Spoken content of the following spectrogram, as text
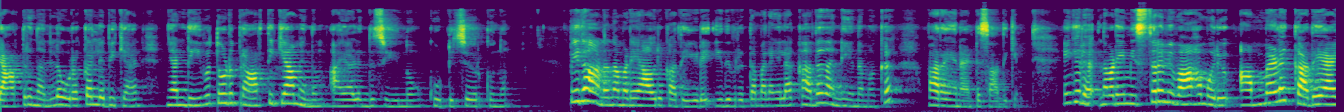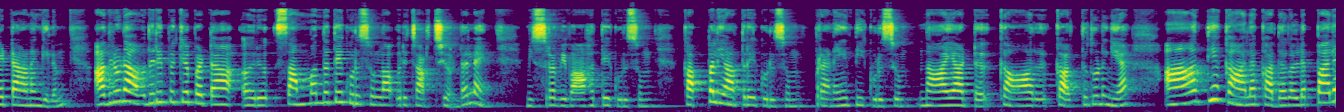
രാത്രി നല്ല ഉറക്കം ലഭിക്കാൻ ഞാൻ ദൈവത്തോട് പ്രാർത്ഥിക്കാമെന്നും അയാൾ എന്ത് ചെയ്യുന്നു? കൂട്ടിച്ചേർക്കുന്നു. ഇതാണ് നമ്മുടെ ആ ഒരു കഥയുടെ ഇതിവൃത്തം അല്ലെങ്കിൽ ആ കഥ തന്നെ നമുക്ക് പറയാനായിട്ട് സാധിക്കും. എങ്കിൽ നമ്മുടെ ഈ മിശ്ര വിവാഹം ഒരു അമ്മള കഥയായിട്ടാണെങ്കിലും അതിലൂടെ അവതരിപ്പിക്കപ്പെട്ട ഒരു സംബന്ധത്തെക്കുറിച്ചുള്ള ഒരു ചർച്ചയുണ്ട് അല്ലേ? മിശ്ര വിവാഹത്തെക്കുറിച്ചും കപ്പൽ യാത്രയെക്കുറിച്ചും പ്രണയത്തെക്കുറിച്ചും നായാട്ട് കാറ് കത്ത് തുടങ്ങിയ ആദ്യകാല കഥകളുടെ പല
